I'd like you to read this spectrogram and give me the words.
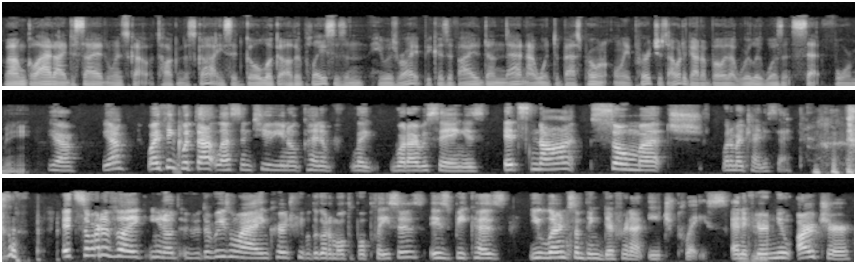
But I'm glad I decided when Scott was talking to Scott, he said go look at other places, and he was right because if I had done that and I went to Bass Pro and only purchased, I would have got a bow that really wasn't set for me. Yeah. Yeah. Well, I think with that lesson too, you know, kind of like what I was saying is it's not so much what am I trying to say? it's sort of like, you know, the, reason why I encourage people to go to multiple places is because you learn something different at each place. And if Mhm. you're a new archer,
